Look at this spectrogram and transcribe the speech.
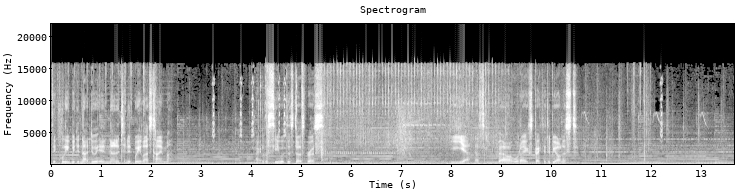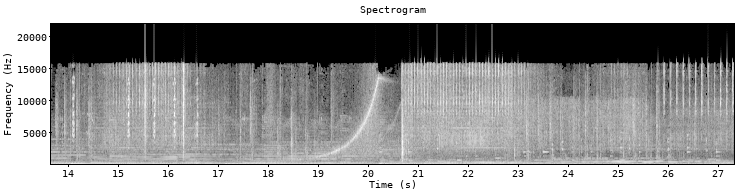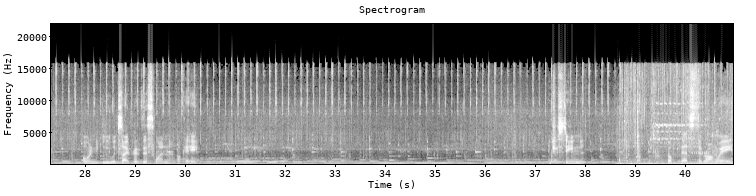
Thankfully, we did not do it in an unintended way last time. Alright, let's see what this does for us. Yeah, that's about what I expected, to be honest. Oh, I need blue inside for this one. Okay. Interesting. Oh, that's the wrong way.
